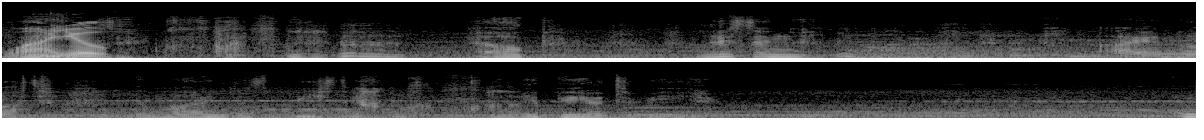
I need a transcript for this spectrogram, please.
Why you? Help. Listen. I am not the mindless beast I appear to be. I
